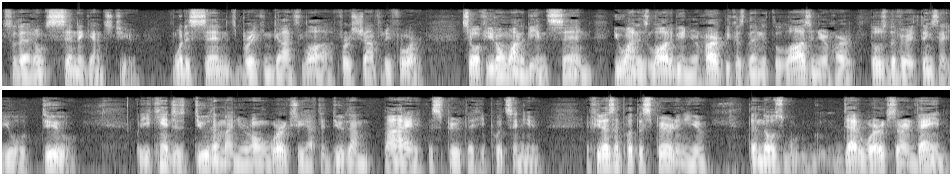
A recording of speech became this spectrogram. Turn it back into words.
so that I don't sin against you. What is sin? It's breaking God's law, 1 John 3 4. So if you don't want to be in sin, you want his law to be in your heart because then if the law's in your heart, those are the very things that you will do. But you can't just do them on your own works. You have to do them by the spirit that he puts in you. If he doesn't put the spirit in you, then those dead works are in vain.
